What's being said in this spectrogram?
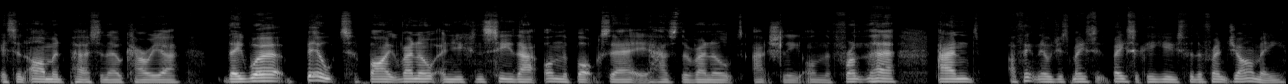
it's an armoured personnel carrier. They were built by Renault, and you can see that on the box there. It has the Renault actually on the front there. And I think they were just basically used for the French army.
